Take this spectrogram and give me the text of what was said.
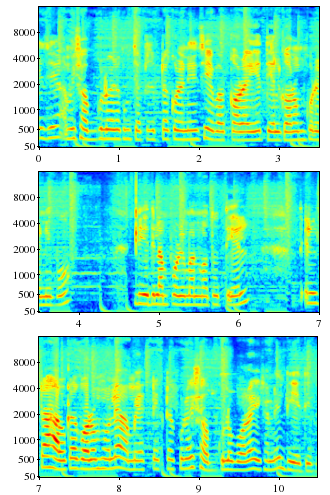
এই যে আমি সবগুলো এরকম চ্যাপটা চ্যাপটা করে নিয়েছি। এবার কড়াইয়ে তেল গরম করে নিব। দিয়ে দিলাম পরিমাণ মতো তেল। তেলটা হালকা গরম হলে আমি একটা একটা করে সবগুলো বড়া এখানে দিয়ে দিব।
